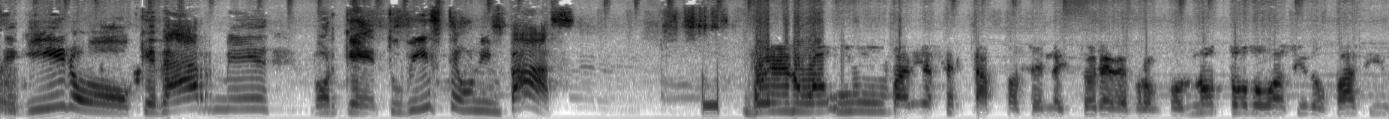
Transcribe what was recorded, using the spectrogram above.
seguir o quedarme, porque tuviste un impas? Bueno, hubo varias etapas en la historia de Bronco. No todo ha sido fácil.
